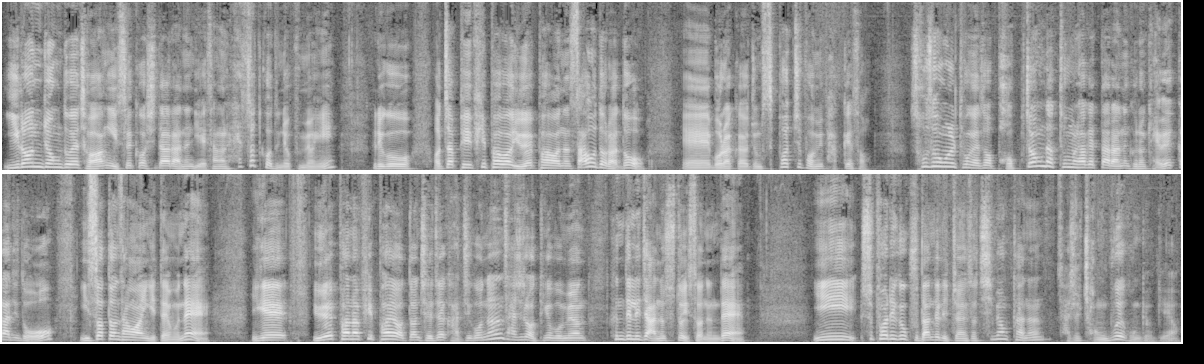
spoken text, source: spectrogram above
이런 정도의 저항이 있을 것이다라는 예상을 했었거든요, 분명히. 그리고 어차피 피파와 유에파와는 싸우더라도 예, 뭐랄까요? 좀 스포츠 범위 밖에서 소송을 통해서 법정 다툼을 하겠다라는 그런 계획까지도 있었던 상황이기 때문에 이게 유에파나 피파의 어떤 제재 가지고는 사실 어떻게 보면 흔들리지 않을 수도 있었는데 이 슈퍼리그 구단들 입장에서 치명타는 사실 정부의 공격이에요.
